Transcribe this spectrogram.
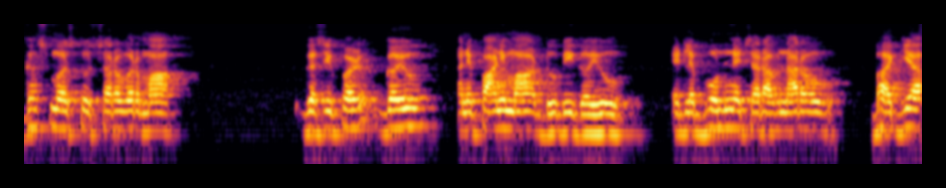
ઘસમસતું સરોવરમાં ઘસી પડ ગયું અને પાણીમાં ડૂબી ગયું. એટલે ભૂંડને ચરાવનારો ભાગ્યા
